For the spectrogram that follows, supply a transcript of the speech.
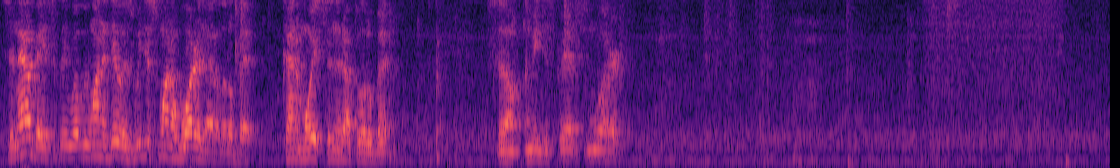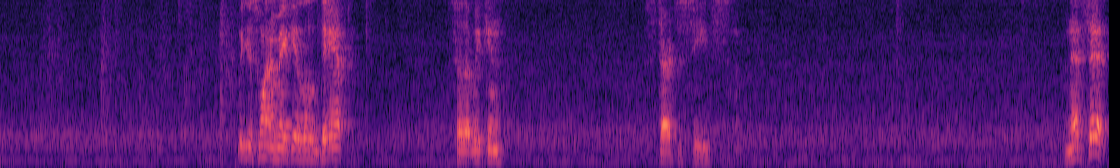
So now basically what we want to do is we just want to water that a little bit. Kind of moisten it up a little bit. So let me just grab some water. We just want to make it a little damp so that we can start the seeds. And that's it.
